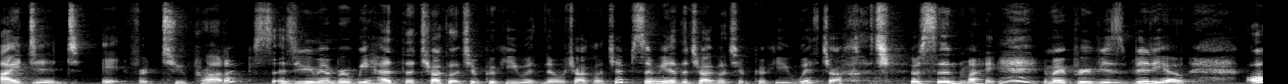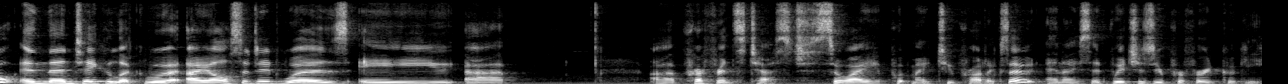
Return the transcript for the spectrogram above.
I did it for two products. As you remember, we had the chocolate chip cookie with no chocolate chips, and we had the chocolate chip cookie with chocolate chips in my in my previous video. Oh, and then take a look. What I also did was a, uh, a preference test. So I put my two products out, and I said, which is your preferred cookie?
